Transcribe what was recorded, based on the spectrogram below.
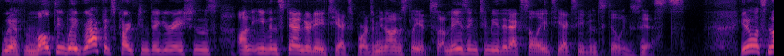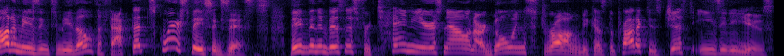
with multi-way graphics card configurations on even standard ATX boards. I mean, honestly, it's amazing to me me that XL-ATX even still exists. You know what's not amazing to me though? The fact that Squarespace exists. They've been in business for 10 years now and are going strong because the product is just easy to use.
